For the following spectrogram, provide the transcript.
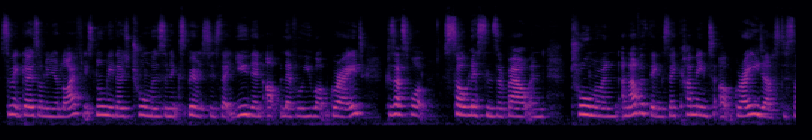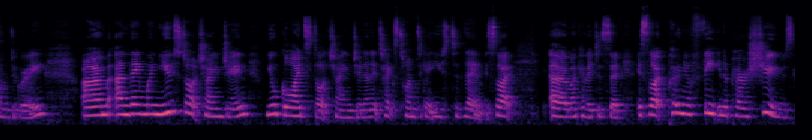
something goes on in your life. And it's normally those traumas and experiences that you then up level, you upgrade, because that's what soul lessons are about and trauma and, and other things. They come in to upgrade us to some degree. Um, and then when you start changing, your guides start changing, and it takes time to get used to them. It's like, um, okay, they just said, it's like putting your feet in a pair of shoes.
